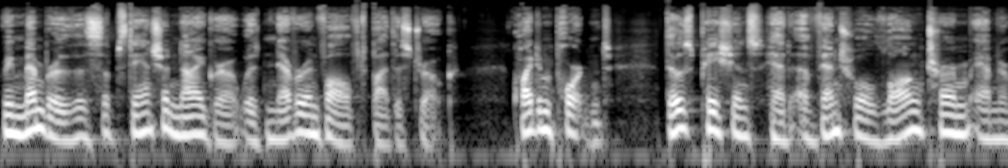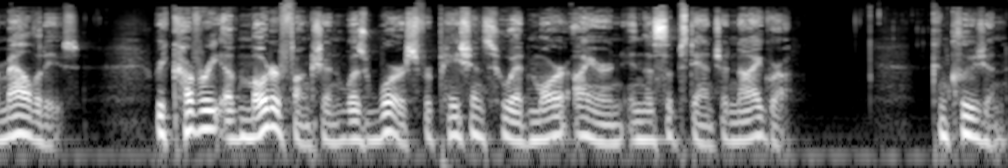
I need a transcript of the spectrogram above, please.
Remember, the substantia nigra was never involved by the stroke. Quite important, those patients had eventual long term abnormalities. Recovery of motor function was worse for patients who had more iron in the substantia nigra. Conclusion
